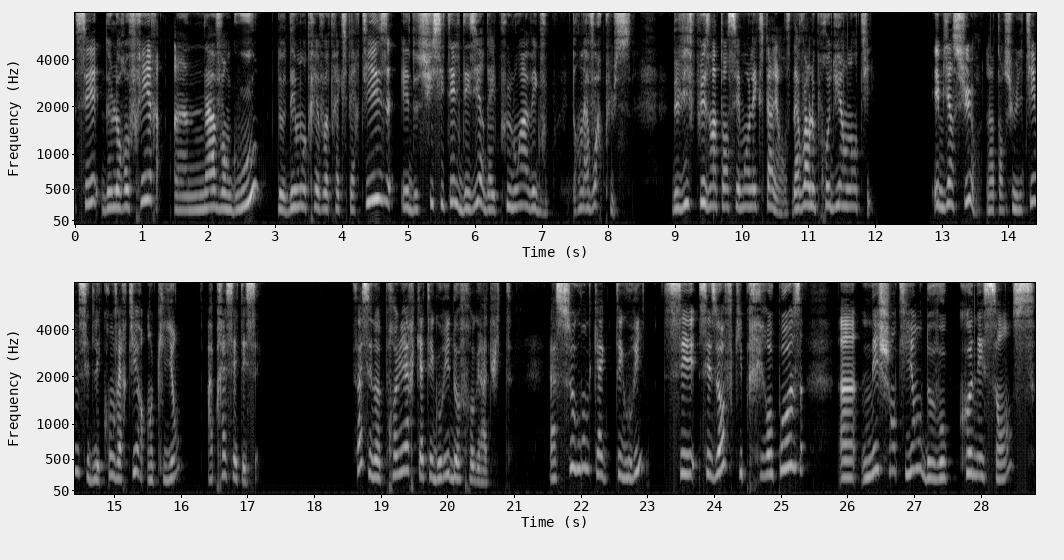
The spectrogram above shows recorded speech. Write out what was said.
c'est de leur offrir un avant-goût, de démontrer votre expertise et de susciter le désir d'aller plus loin avec vous, d'en avoir plus, de vivre plus intensément l'expérience, d'avoir le produit en entier. Et bien sûr, l'intention ultime, c'est de les convertir en clients après cet essai. Ça, c'est notre première catégorie d'offres gratuites. La seconde catégorie, c'est ces offres qui proposent un échantillon de vos connaissances,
